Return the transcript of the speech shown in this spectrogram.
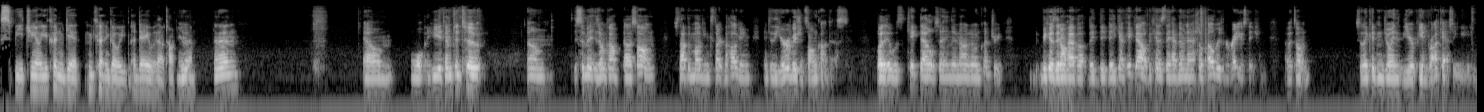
speech. You know, you couldn't get you couldn't go a day without talking to them. And then um, he attempted to um, submit his own comp- uh, song, Stop the Mugging, Start the Hugging, into the Eurovision Song Contest. But it was kicked out saying they're not an own country because they don't have a they they, got kicked out because they have no national television or radio station of its own. So they couldn't join the European Broadcasting Union.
